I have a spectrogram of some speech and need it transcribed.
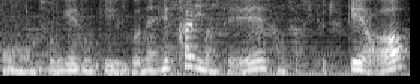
어, 정의의 손길 이번에 헤카림한테 장착시켜 줄게요.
